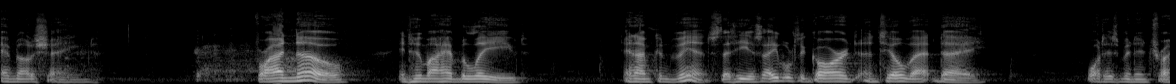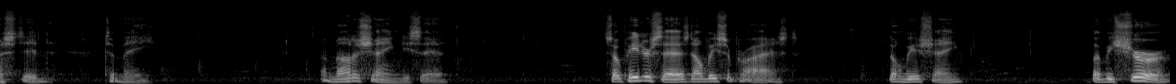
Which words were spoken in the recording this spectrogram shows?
am not ashamed, for I know in whom I have believed, and I'm convinced that he is able to guard until that day what has been entrusted to me. I'm not ashamed, he said. So Peter says, don't be surprised. Don't be ashamed, but be sure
